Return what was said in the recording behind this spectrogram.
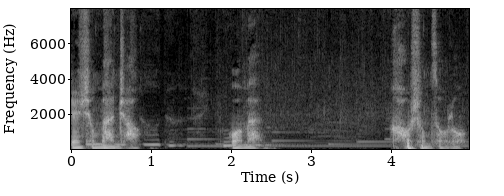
人生漫长，我们好生走路。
